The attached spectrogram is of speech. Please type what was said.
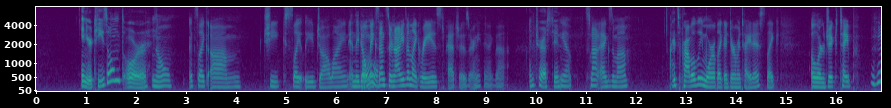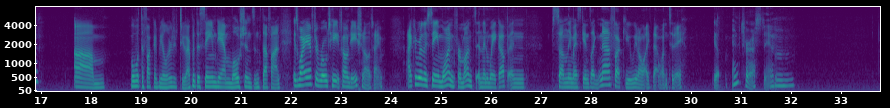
In your T zones or No, it's like um cheek, slightly jawline, and they don't make Oh. sense. They're not even like raised patches or anything like that. interesting. Yep. It's not eczema. It's probably more of like a dermatitis, like allergic type. Um, but what the fuck I'd be allergic to? I put the same damn lotions and stuff on. Is why I have to rotate foundation all the time. I could wear the same one for months and then wake up and suddenly my skin's like, nah, fuck you. We don't like that one today. Yep. Interesting. Mm-hmm.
